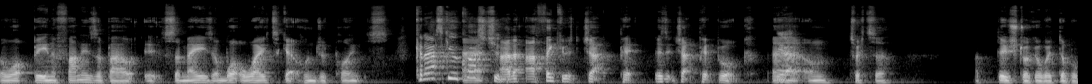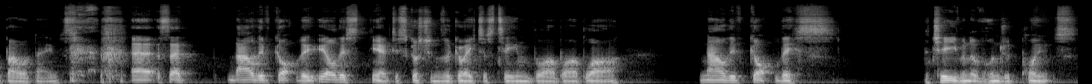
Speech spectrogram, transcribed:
are what being a fan is about. It's amazing. What a way to get 100 points. Can I ask you a question? I, I think it was Jack Pitt. Is it Jack Pitt-Brooke uh, Yeah. on Twitter? I do struggle with double barreled names. uh, said now they've got the you know this you know discussion of the greatest team, blah blah blah. Now they've got this achievement of 100 points.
